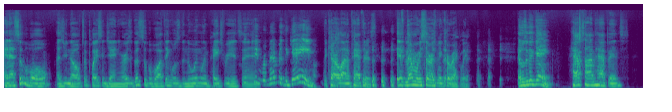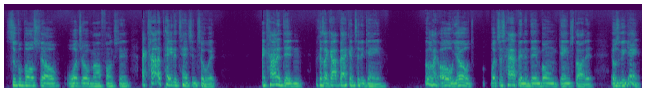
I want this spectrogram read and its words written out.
And that Super Bowl, as you know, took place in January. It was a good Super Bowl. I think it was the New England Patriots You and can remember the game. the Carolina Panthers, if memory serves me correctly. It was a good game. Halftime happens, Super Bowl show, wardrobe malfunction. I kind of paid attention to it and kind of didn't because I got back into the game. We were like, oh, yo, what just happened? And then boom, game started. It was a good game.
